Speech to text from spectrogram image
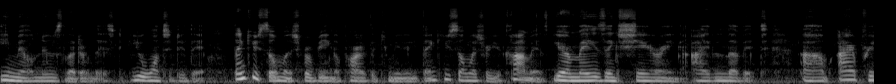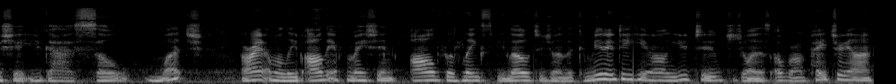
email newsletter list. You'll want to do that. Thank you so much for being a part of the community. Thank you so much for your comments, your amazing sharing. I love it. Um, I appreciate you guys so much. All right, I'm gonna leave all the information, all the links below to join the community here on YouTube, to join us over on Patreon,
